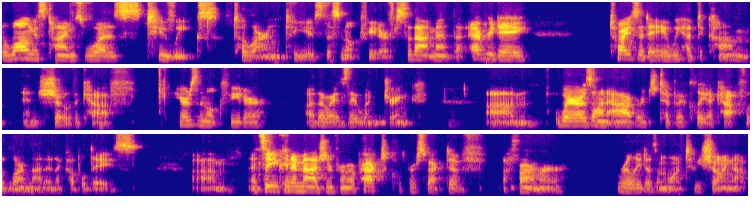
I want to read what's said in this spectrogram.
the longest times was two weeks to learn to use this milk feeder. So that meant that every day, twice a day, we had to come and show the calf, here's the milk feeder, otherwise they wouldn't drink. Um, whereas on average, typically a calf would learn that in a couple days. Um, and so you can imagine from a practical perspective, a farmer really doesn't want to be showing up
